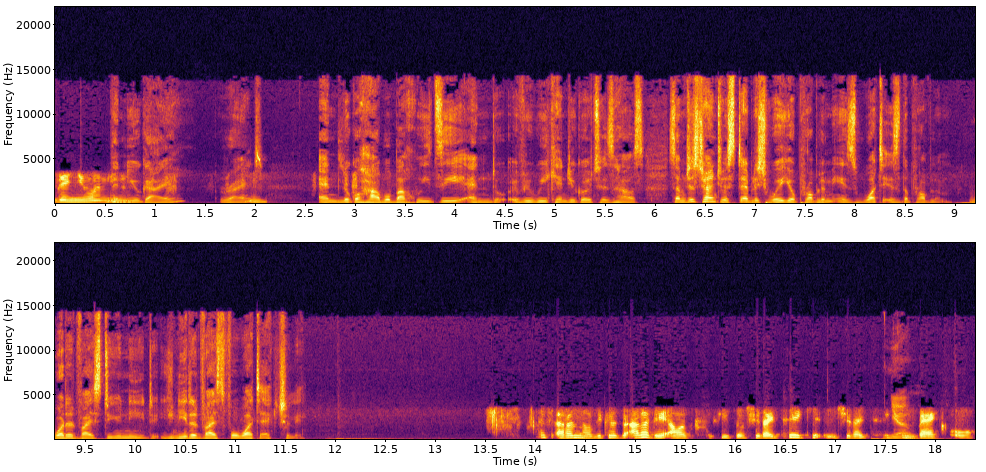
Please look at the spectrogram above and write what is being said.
The new one. the yeah. new guy right and look habo bahuizi and every weekend you go to his house so i'm just trying to establish where your problem is what is the problem what advice do you need you need advice for what actually I don't know because the other day I was confused. Of should I take it? Should I take Yeah. him back or?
